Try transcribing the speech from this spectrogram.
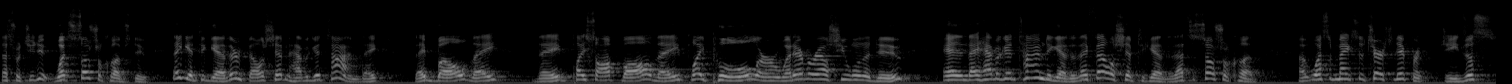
That's what you do. What social clubs do? They get together and fellowship and have a good time. They they bowl, they they play softball, they play pool or whatever else you want to do, and they have a good time together. They fellowship together. That's a social club. Uh, what makes the church different? Jesus.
